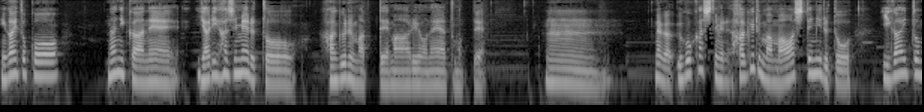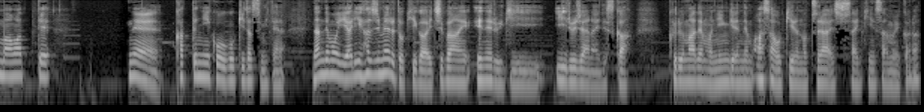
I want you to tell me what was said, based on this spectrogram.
意外とこう、何かね、やり始めると歯車って回るよね、と思って。うーん。なんか動かしてみる、歯車回してみると、意外と回って、ね勝手にこう動き出すみたいな。何でもやり始める時が一番エネルギーいるじゃないですか。車でも人間でも朝起きるの辛いし、最近寒いから。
